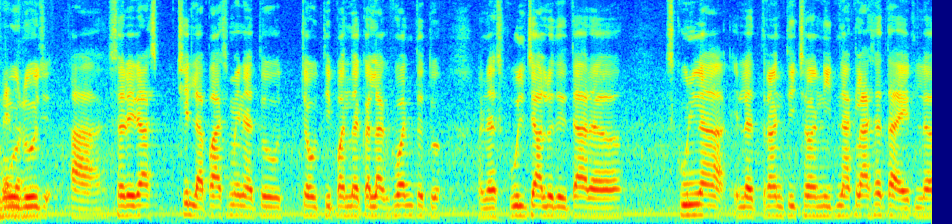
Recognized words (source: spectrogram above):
હું રોજ આ સરેરાશ છેલ્લા પાંચ મહિના તો ચૌદથી પંદર કલાક ભણતો હતો. અને સ્કૂલ ચાલુ હતી ત્યારે સ્કૂલના એટલે ત્રણથી છ નીટના ક્લાસ હતા એટલે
